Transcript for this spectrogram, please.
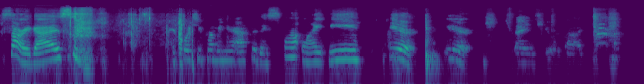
Sorry, guys. of course, you come in here after they spotlight me. Here, here. Thank you. Bye.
